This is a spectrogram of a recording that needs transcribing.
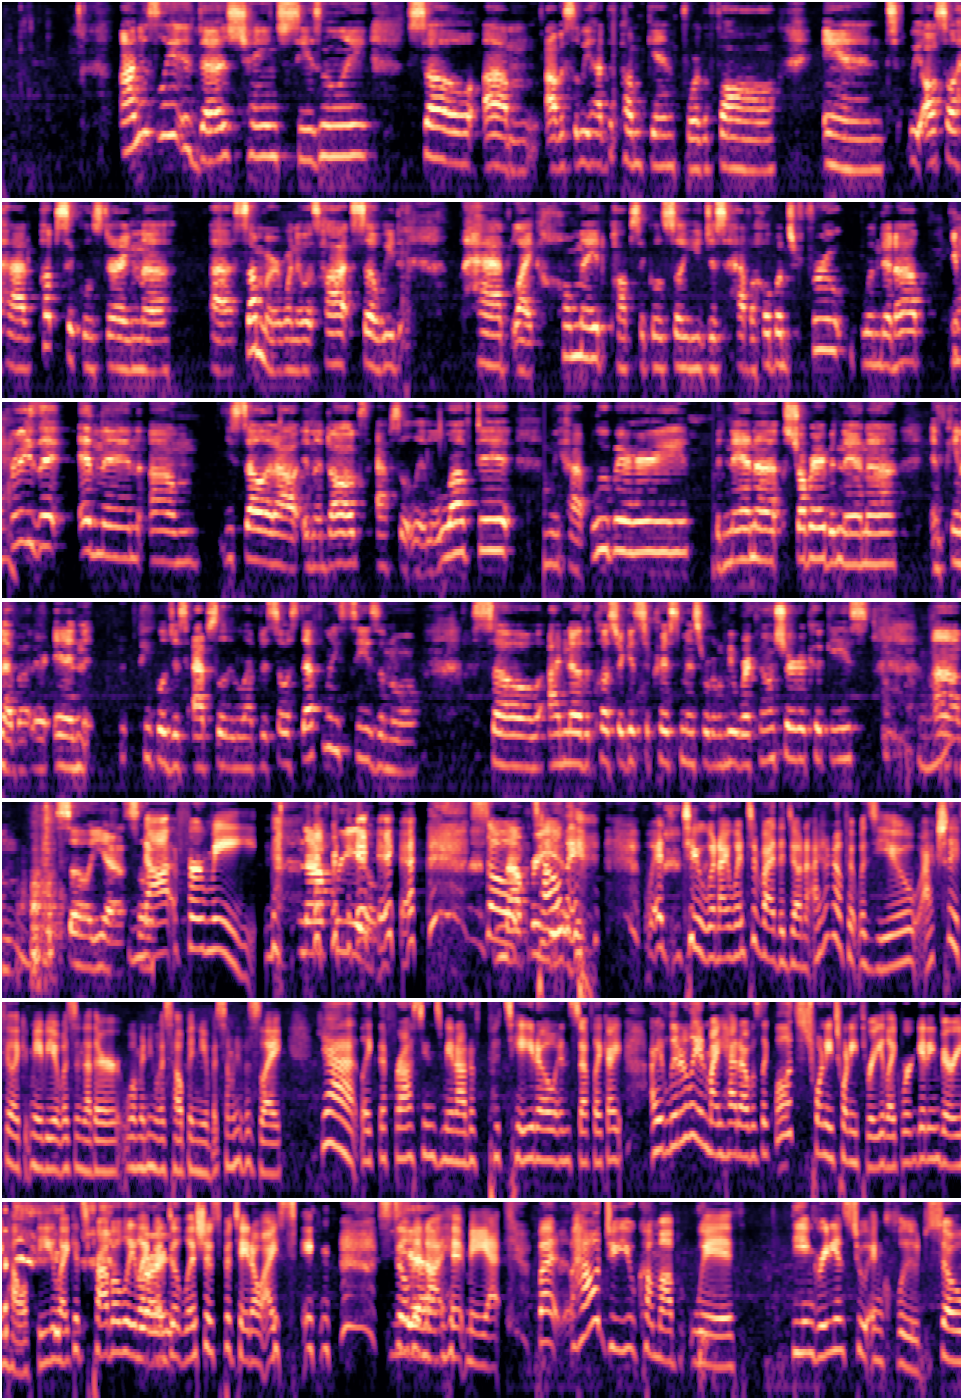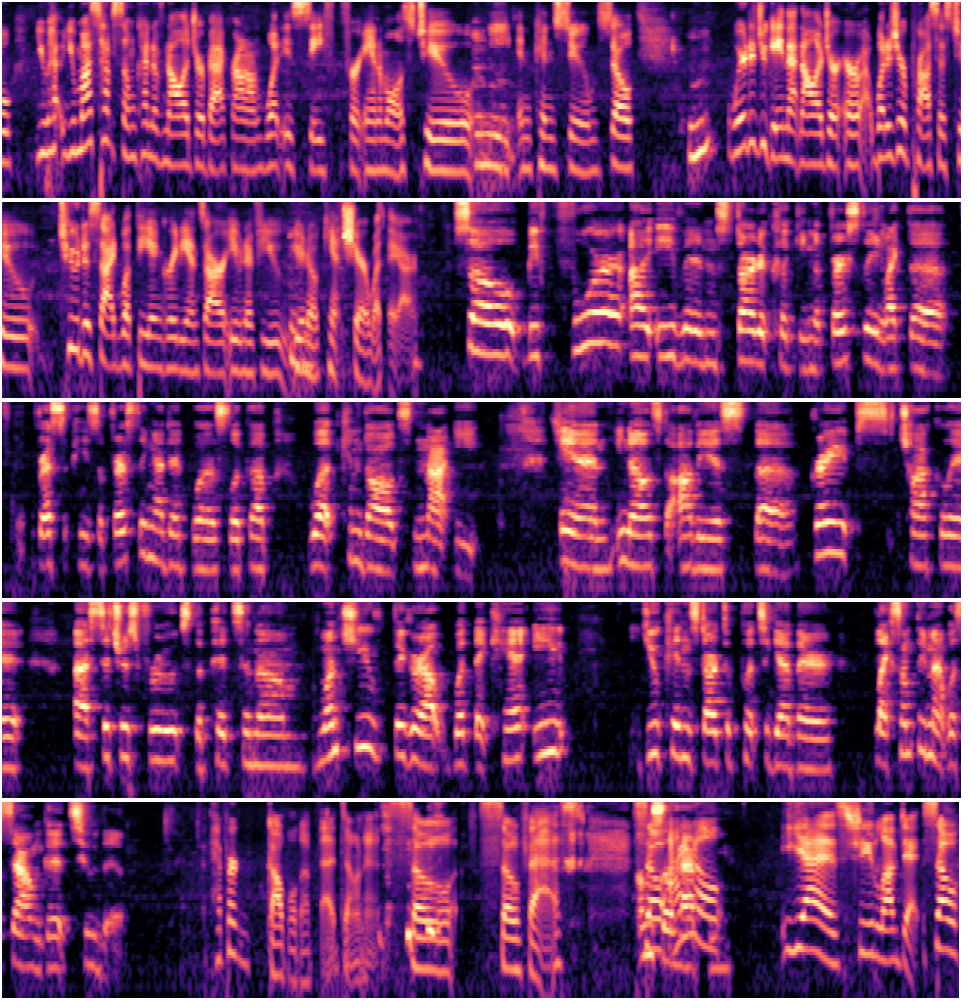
honestly it does change seasonally. So um, obviously we had the pumpkin for the fall and we also had popsicles during the uh, summer when it was hot. So we'd had like homemade popsicles. So you just have a whole bunch of fruit blend it up you yeah. freeze it and then um, you sell it out. And the dogs absolutely loved it. We had blueberry banana strawberry banana and peanut butter. And people just absolutely loved it. So it's definitely seasonal. So I know the closer it gets to Christmas, we're going to be working on sugar cookies. Mm-hmm. Um, so yeah, so not for me, not for you. so not for tell you. me too. When I went to buy the donut, I don't know if it was you. Actually, I feel like maybe it was another woman who was helping you, but somebody was like, "Yeah, like the frosting's made out of potato and stuff." Like I, I literally in my head, I was like, "Well, it's 2023. Like we're getting very healthy. like it's probably like right. a delicious potato icing." Still yeah. did not hit me yet, but. How how do you come up with the ingredients to include? So you ha- you must have some kind of knowledge or background on what is safe for animals to mm-hmm. eat and consume. So mm-hmm. where did you gain that knowledge, or, or, what is your process to to decide what the ingredients are, even if you mm-hmm. you know can't share what they are? So before I even started cooking, the first thing, like the recipes, the first thing I did was look up what can dogs not eat and, you know, it's the obvious the grapes, chocolate, uh, citrus fruits, the pits in them. Once you figure out what they can't eat, you can start to put together like something that would sound good to them. Pepper gobbled up that donut so, so fast. I'm so, so I know. Yes, she loved it. So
